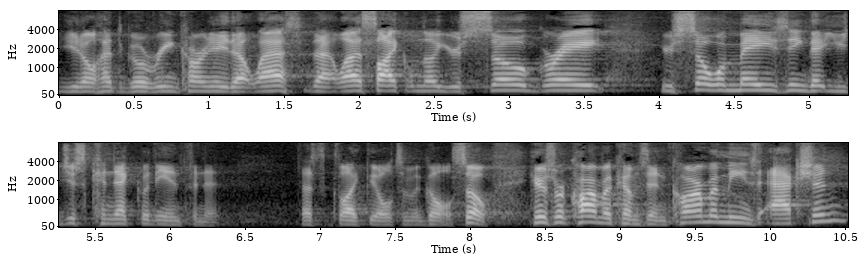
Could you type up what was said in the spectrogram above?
you don't have to go reincarnate that last that last cycle. No, you're so great, you're so amazing that you just connect with the infinite. That's like the ultimate goal. So here's where karma comes in. Karma means action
